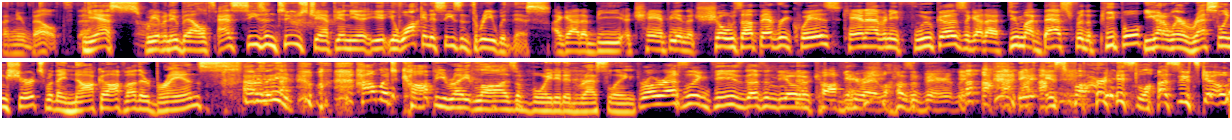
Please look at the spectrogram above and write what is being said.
a new belt. That yes, we have a new belt. As season two's champion, you, you, you walk into season three with this. I gotta be a champion that shows up every quiz. Can't have any flukas. I gotta do my best for the people. You gotta wear wrestling shirts where they knock off other brands. What do you mean? How much copyright law is avoided in wrestling? Pro Wrestling Tees doesn't deal with copyright laws apparently. as far as lawsuits go,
